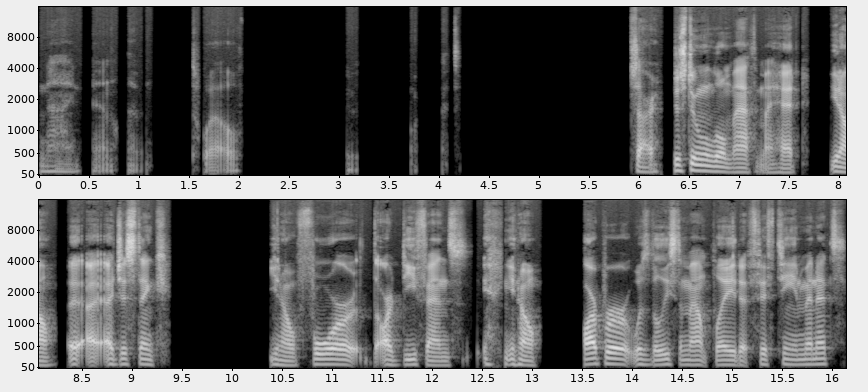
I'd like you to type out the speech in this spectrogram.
nine, ten, eleven, twelve. Sorry, just doing a little math in my head. you know, I, I just think, you know, for our defense, you know, Harpur was the least amount played at 15 minutes,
